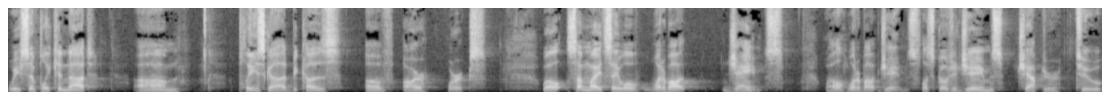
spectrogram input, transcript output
We simply cannot um, please God because of our works. Well, some might say, well, what about James? Well, what about James? Let's go to James chapter 2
